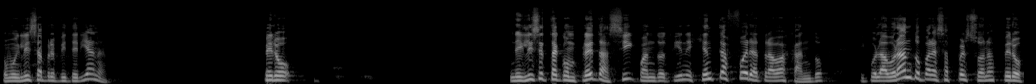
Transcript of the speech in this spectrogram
como iglesia presbiteriana. Pero la iglesia está completa, sí, cuando tiene gente afuera trabajando y colaborando para esas personas, pero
